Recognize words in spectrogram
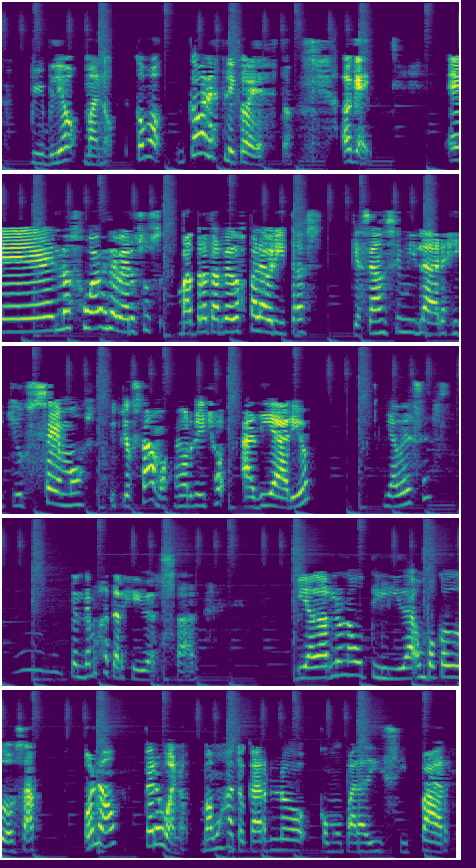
bibliomano. ¿Cómo, ¿Cómo le explico esto? Ok. Eh, los jueves de versus va a tratar de dos palabritas que sean similares y que usemos, y que usamos, mejor dicho, a diario. Y a veces mm, tendemos a tergiversar y a darle una utilidad un poco dudosa, o no, pero bueno, vamos a tocarlo como para disipar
